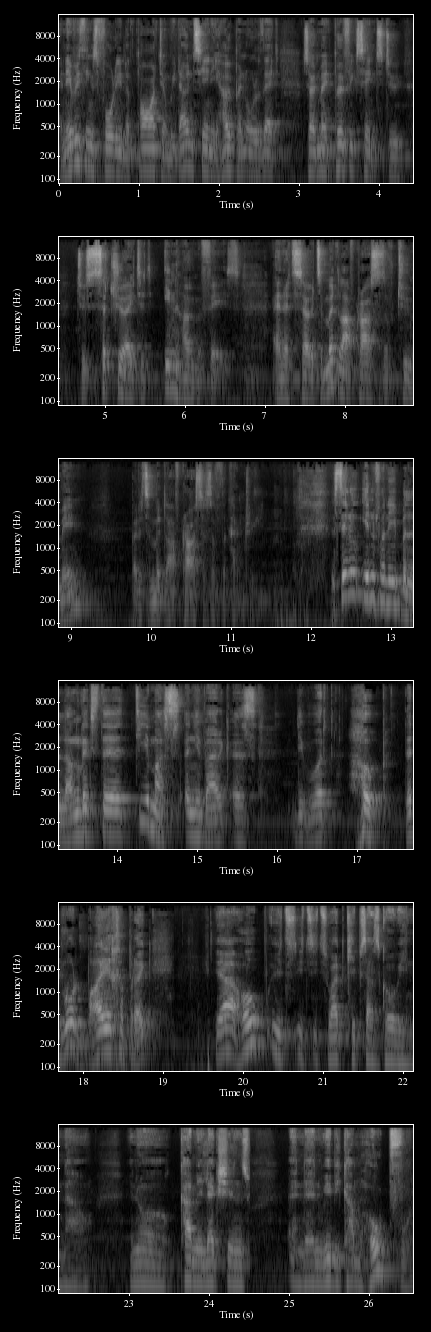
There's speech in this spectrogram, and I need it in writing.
And everything's falling apart, and we don't see any hope and all of that. So it made perfect sense to to situate it in home affairs. And it's, so it's a midlife crisis of two men, but it's a midlife crisis of the country. Sello ook een van die belangrikste temas in die werk is die woord hope. Dit word baie gebruik. Yeah, hope it's it's it's what keeps us going now. You know, come elections and then we become hopeful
